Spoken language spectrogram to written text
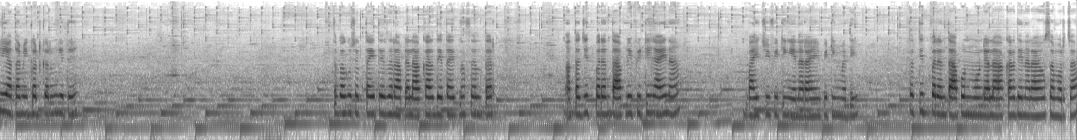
ही आता मी कट करून घेते. तर बघू शकता इथे जर आपल्याला आकार देता येत नसेल तर आता जिथपर्यंत आपली फिटिंग आहे ना बाईची फिटिंग येणार आहे फिटिंगमध्ये तर तिथपर्यंत आपण मोंड्याला आकार देणार आहोत समोरचा.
